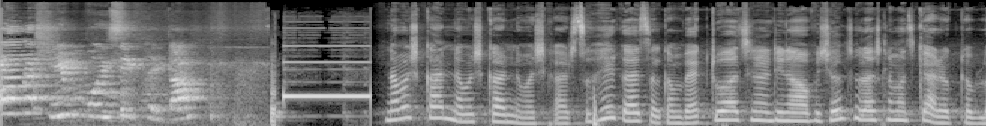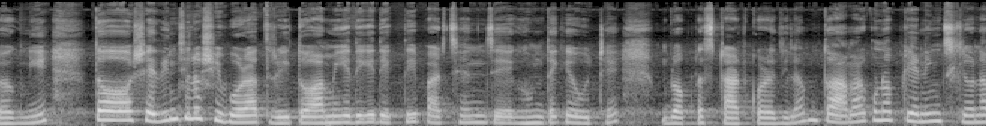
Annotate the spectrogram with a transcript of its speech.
আমরা শিব বইসি খাইতাম নমস্কার নমস্কার নমস্কার। So hey guys welcome back to channel Dina official চলে আসলাম আজকে আরও একটা ব্লগ নিয়ে। তো সেদিন ছিল শিবরাত্রি, তো আমি এদিকে দেখতেই পারছেন যে ঘুম থেকে উঠে ব্লগটা স্টার্ট করে দিলাম। তো আমার কোনো প্ল্যানিং ছিল না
